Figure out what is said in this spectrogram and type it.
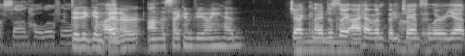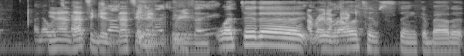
a San Holo film. Did it get I- better on the second viewing head? Jack, can I just say I haven't been No, Chancellor yet? I know You know, that's a good Jack, that's a good reason. say- What did uh All right, your I'm back. relatives think about it?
